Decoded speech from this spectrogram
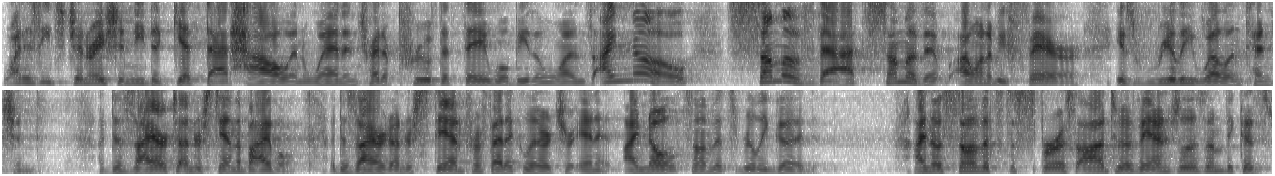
Why does each generation need to get that how and when and try to prove that they will be the ones? I know some of that, some of it, I want to be fair, is really well intentioned. A desire to understand the Bible, a desire to understand prophetic literature in it. I know some of it's really good. I know some of it's to spur us on to evangelism because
